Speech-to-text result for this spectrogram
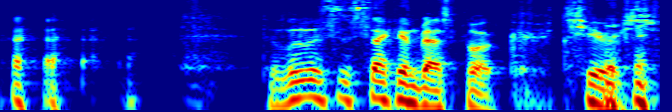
to Lewis's second best book cheers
